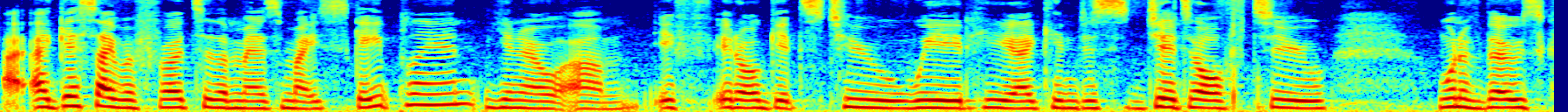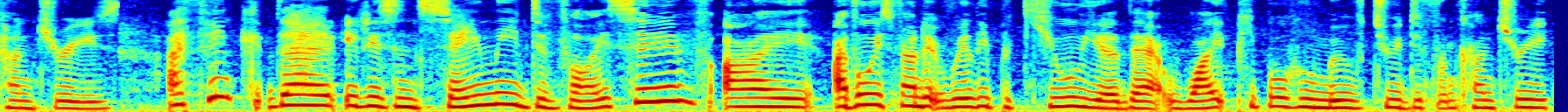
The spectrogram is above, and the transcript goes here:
I guess I refer to them as my escape plan. You know, um, if it all gets too weird here, I can just jet off to one of those countries. I think that it is insanely divisive. I, I've always found it really peculiar that white people who move to a different country,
